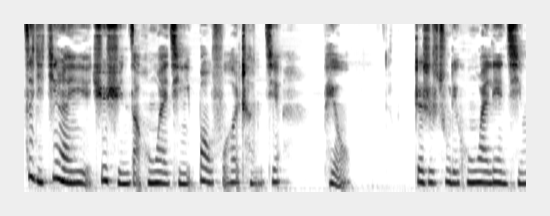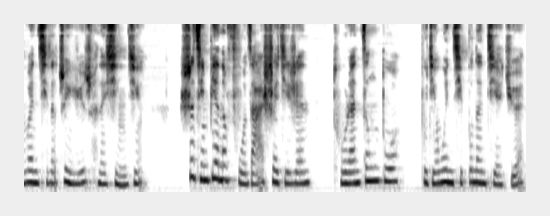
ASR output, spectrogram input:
自己竟然也去寻找婚外情，以报复和惩戒配偶。这是处理婚外恋情问题的最愚蠢的行径。事情变得复杂，涉及人突然增多，不仅问题不能解决，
